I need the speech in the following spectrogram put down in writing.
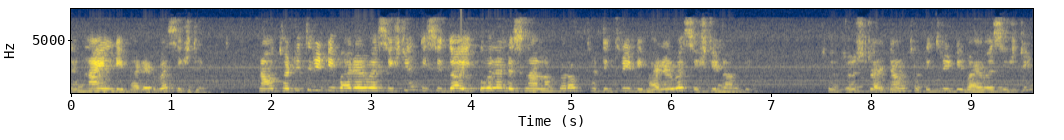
Then 9 divided by 16. Now 33 divided by 16. This is the equivalent rational number of 33 divided by 16 only. So just write down 33 divided by 16.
